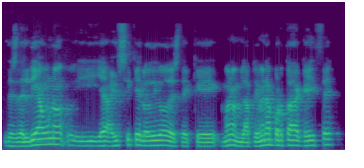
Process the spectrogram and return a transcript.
desde el día uno y ahí sí que lo digo desde que, bueno, la primera portada que hice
